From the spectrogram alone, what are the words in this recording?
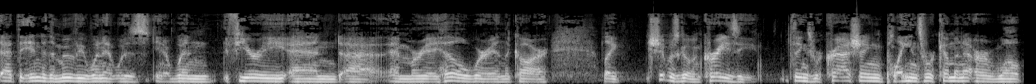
at the end of the movie when it was you know when Fury and uh, and Maria Hill were in the car, like shit was going crazy. Things were crashing, planes were coming out, or well,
